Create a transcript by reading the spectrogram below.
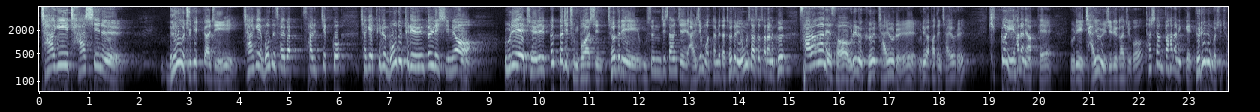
자기 자신을 내어주기까지 자기의 모든 살과 살을 찢고 자기의 피를 모두 피를 흘리시며 우리의 죄를 끝까지 중보하신 저들이 무슨 짓을 하는지 알지 못합니다. 저들을 용서하소서라는 그 사랑 안에서 우리는 그 자유를 우리가 받은 자유를 기꺼이 하나님 앞에 우리 자유 의지를 가지고 다시 한번 하나님께 드리는 것이죠.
